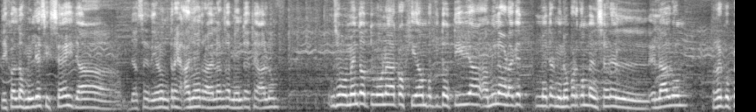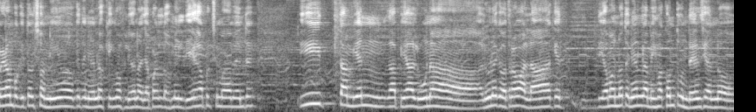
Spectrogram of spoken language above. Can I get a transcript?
disco del 2016, ya, ya se dieron tres años otra vez del lanzamiento de este álbum. En su momento tuvo una acogida un poquito tibia, a mí la verdad que me terminó por convencer el, el álbum, recupera un poquito el sonido que tenían los King of Leon allá por el 2010 aproximadamente. Y también da pie a alguna, alguna que otra balada que, digamos, no tenían la misma contundencia en los,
